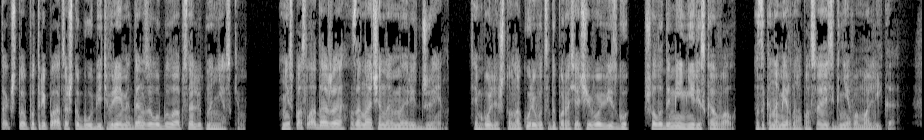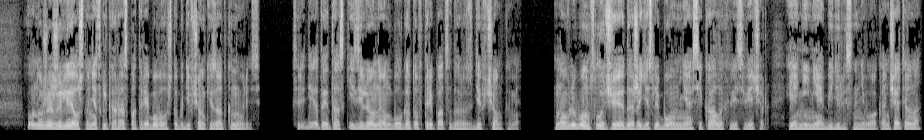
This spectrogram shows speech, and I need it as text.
Так что потрепаться, чтобы убить время Дензелу, было абсолютно не с кем. Не спасла даже заначенная Мэри Джейн. Тем более, что накуриваться до поросячьего визгу Шаладеми не рисковал, закономерно опасаясь гнева Малика. Он уже жалел, что несколько раз потребовал, чтобы девчонки заткнулись. Среди этой тоски зеленой он был готов трепаться даже с девчонками. Но в любом случае, даже если бы он не осекал их весь вечер, и они не обиделись на него окончательно,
